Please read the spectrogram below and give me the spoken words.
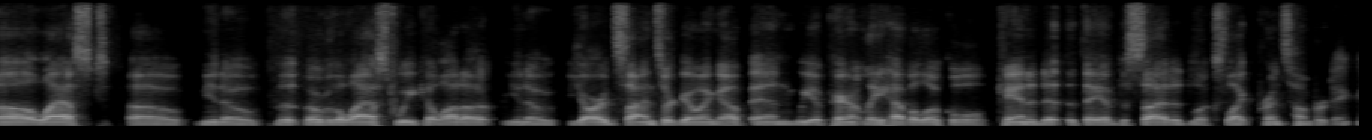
uh last uh you know the, over the last week a lot of you know yard signs are going up and we apparently have a local candidate that they have decided looks like prince humperdinck.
